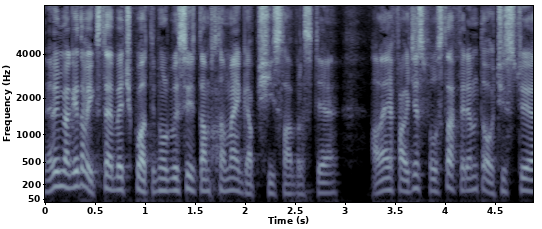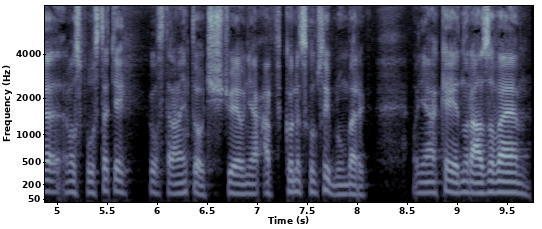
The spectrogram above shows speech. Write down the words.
Nevím, jak je to v XTB, a ty mohl by si tam samé gap čísla prostě, ale je fakt, že spousta firm to očišťuje, nebo spousta těch jako stránek to očišťuje, a konec konců i Bloomberg, o nějaké jednorázové,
